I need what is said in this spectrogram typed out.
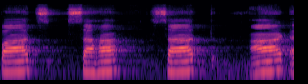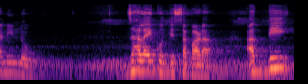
पाच सहा सात आठ आणि नऊ. झाला एकोणतीसचा पाडा. अगदी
